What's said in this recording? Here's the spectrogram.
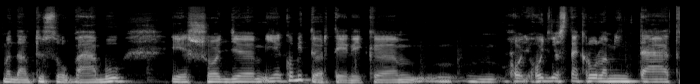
Madame Tussauds bábú, és hogy um, ilyenkor mi történik? Um, hogy, hogy vesznek róla mintát,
